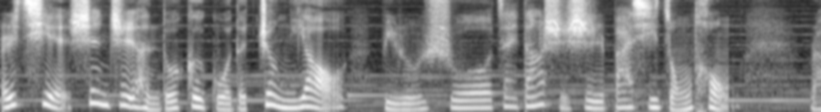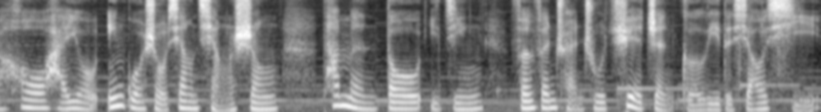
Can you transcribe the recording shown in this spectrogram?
而且甚至很多各国的政要，比如说在当时是巴西总统，然后还有英国首相强生，他们都已经纷纷传出确诊隔离的消息，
